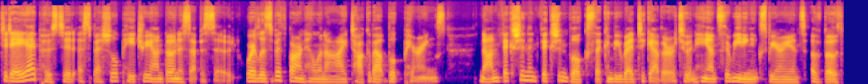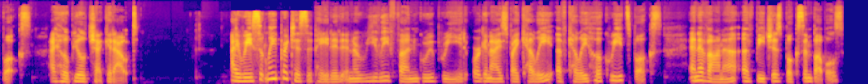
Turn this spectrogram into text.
Today, I posted a special Patreon bonus episode where Elizabeth Barnhill and I talk about book pairings, nonfiction and fiction books that can be read together to enhance the reading experience of both books. I hope you'll check it out. I recently participated in a really fun group read organized by Kelly of Kelly Hook Reads Books and Ivana of Beaches Books and Bubbles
